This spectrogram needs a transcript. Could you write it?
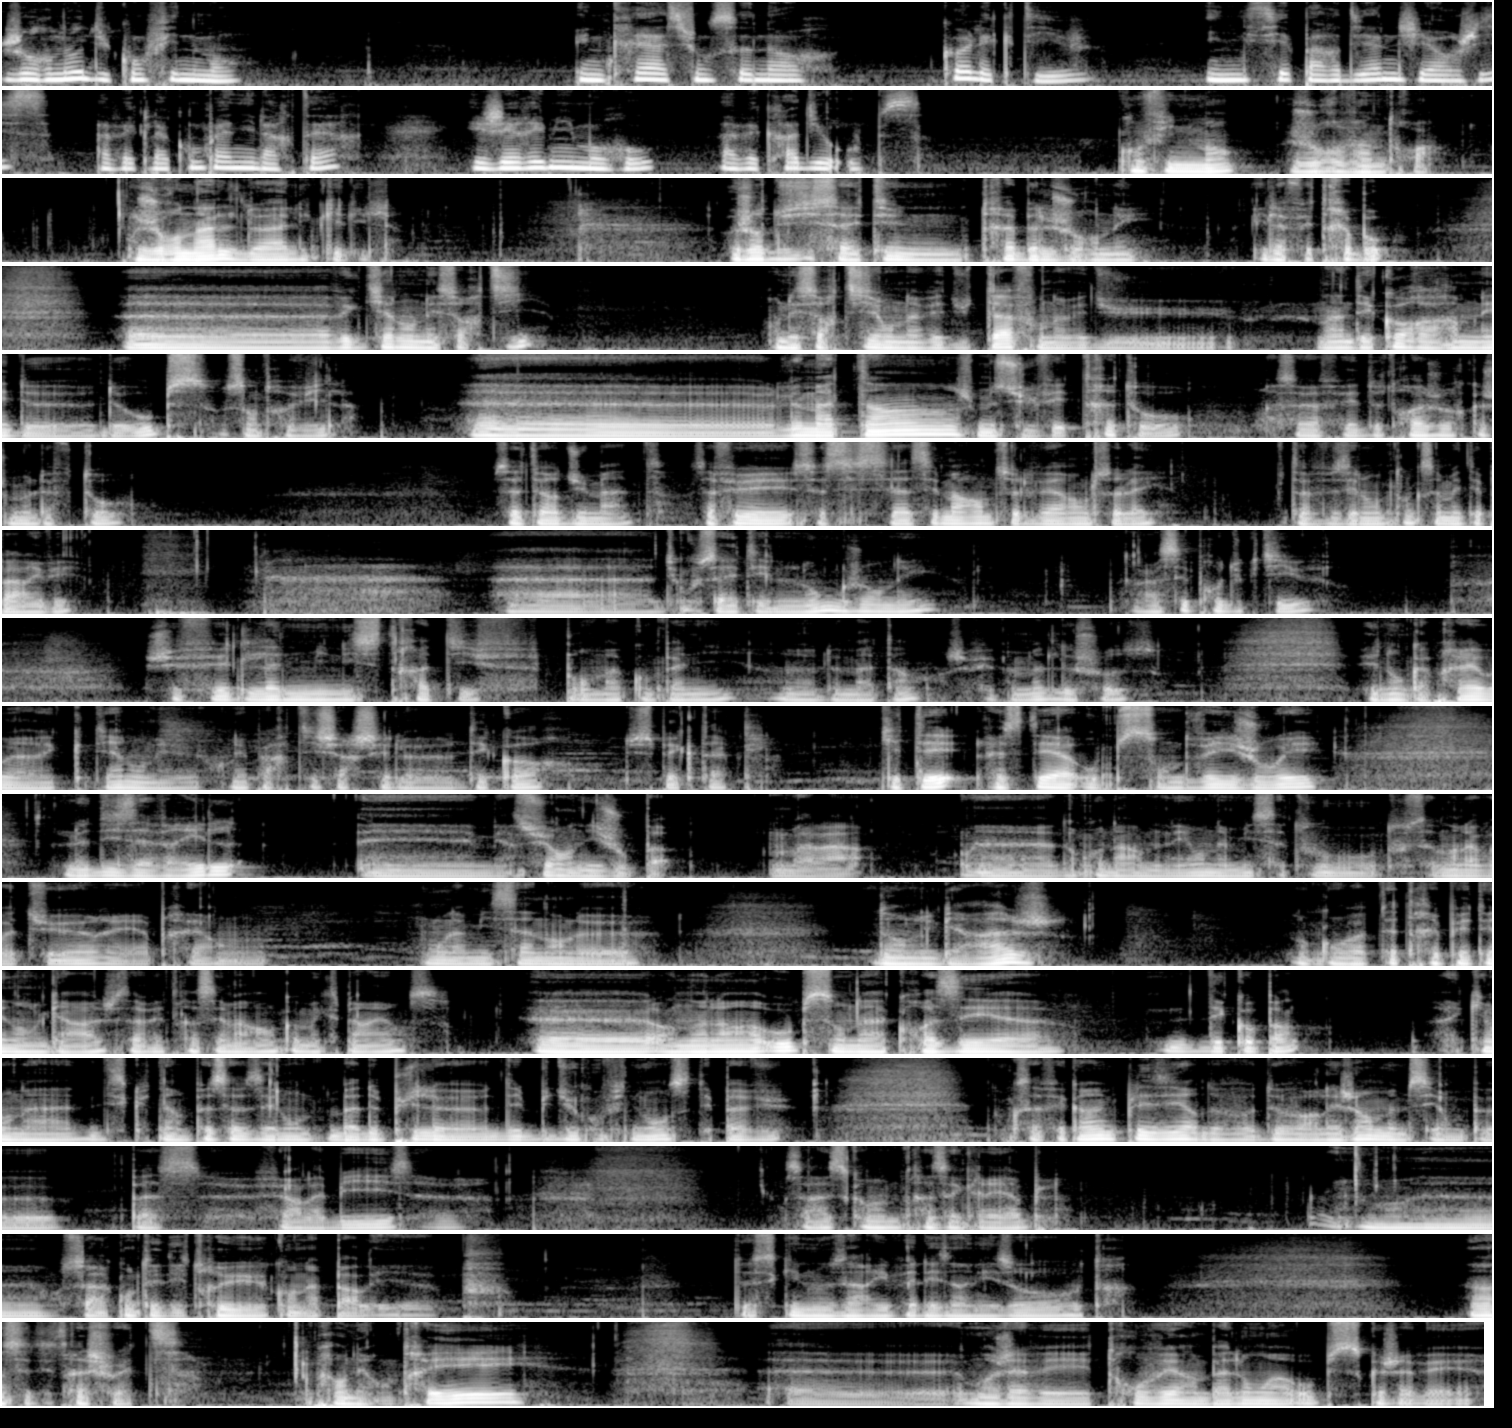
Journaux du confinement. Une création sonore collective initiée par Diane Georgis avec la compagnie L'Artère et Jérémy Moreau avec Radio Oops. Confinement, jour 23. Journal de Ali Kelil. Aujourd'hui, ça a été une très belle journée. Il a fait très beau. Euh, avec Diane, on est sorti. On est sorti, on avait du taf, on avait du un décor à ramener de, de Oops au centre-ville. Euh, le matin, je me suis levé très tôt. Ça fait 2-3 jours que je me lève tôt. 7 heures du mat. Ça fait, c'est assez marrant de se lever avant le soleil. Ça faisait longtemps que ça m'était pas arrivé. Euh, du coup, ça a été une longue journée, assez productive. J'ai fait de l'administratif pour ma compagnie euh, le matin. J'ai fait pas mal de choses. Et donc après, avec Diane, on est, parti chercher le décor du spectacle, qui était resté à Oups. On devait y jouer le 10 avril, et bien sûr, on n'y joue pas. Voilà. Euh, donc on a ramené, on a mis ça tout, tout ça dans la voiture, et après on, l'a mis ça dans le, dans le garage. Donc on va peut-être répéter dans le garage, ça va être assez marrant comme expérience. Euh, en allant à Oups, on a croisé euh, des copains avec qui on a discuté un peu. Ça faisait longtemps. Bah, depuis le début du confinement, on s'était pas vu. Donc ça fait quand même plaisir de, voir les gens, même si on peut pas se faire la bise. Ça reste quand même très agréable. Euh, on s'est raconté des trucs, on a parlé euh, de ce qui nous arrivait les uns les autres. C'était très chouette. Après on est rentré. Euh, moi j'avais trouvé un ballon à Oops que j'avais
